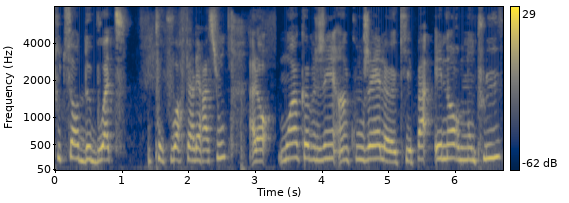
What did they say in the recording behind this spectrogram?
toutes sortes de boîtes pour pouvoir faire les rations. Alors moi comme j'ai un congèle euh, qui est pas énorme non plus,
